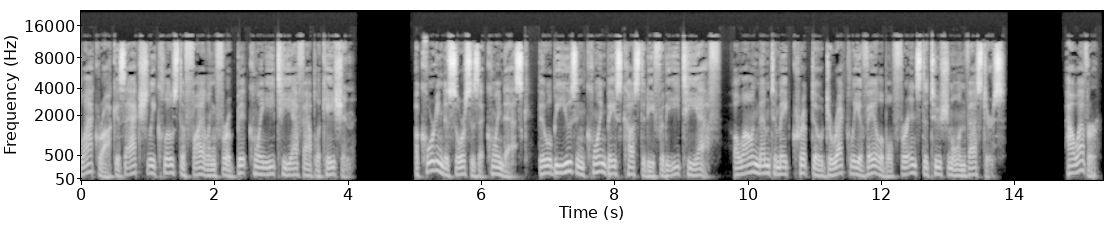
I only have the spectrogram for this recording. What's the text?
BlackRock is actually close to filing for a Bitcoin ETF application. According to sources at Coindesk, they will be using Coinbase custody for the ETF, allowing them to make crypto directly available for institutional investors. However,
